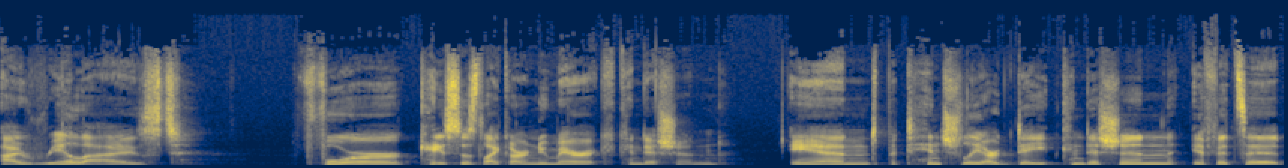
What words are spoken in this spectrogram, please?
I realized for cases like our numeric condition and potentially our date condition, if it's a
